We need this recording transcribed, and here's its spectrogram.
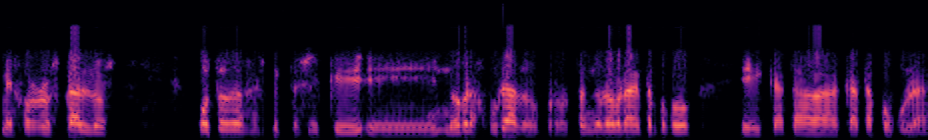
mejor los caldos otro de los aspectos es que eh, no habrá jurado, por lo tanto no habrá tampoco eh, cata, cata popular.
